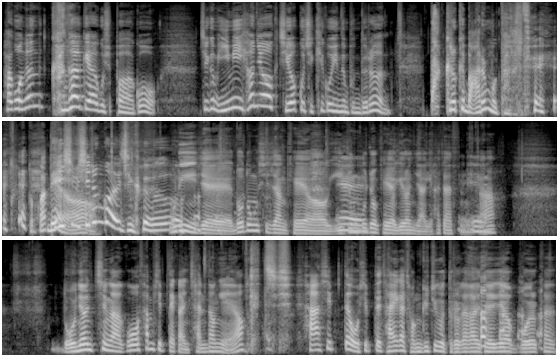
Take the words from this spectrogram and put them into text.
하고는 강하게 하고 싶어 하고 지금 이미 현역 지역구 지키고 있는 분들은 딱 그렇게 말은 못 하는데 똑같아요. 내심 싫은 거예요, 지금. 우리 이제 노동시장 개혁, 예. 이중구조 개혁 이런 이야기 하지 않습니까? 노년층하고 30대까지 찬성이에요. 그치. 40대, 50대 자기가 정규직으로 들어가가지고 되게 뭐 이렇게 아,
